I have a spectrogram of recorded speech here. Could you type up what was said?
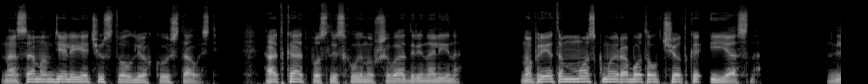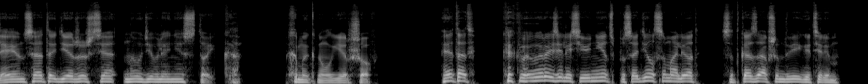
На самом деле я чувствовал легкую усталость. Откат после схлынувшего адреналина. Но при этом мозг мой работал четко и ясно. «Для юнца ты держишься, на удивление, стойко», — хмыкнул Ершов. «Этот, как вы выразились, юнец посадил самолет с отказавшим двигателем.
